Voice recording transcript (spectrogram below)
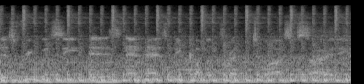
this frequency is and has become a threat to our status.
